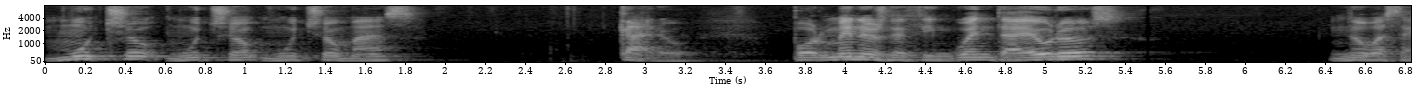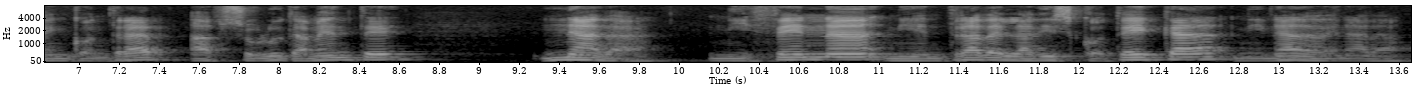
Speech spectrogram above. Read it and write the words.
mucho, mucho, mucho más caro. Por menos de 50 euros no vas a encontrar absolutamente nada. Ni cena, ni entrada en la discoteca, ni nada de nada.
